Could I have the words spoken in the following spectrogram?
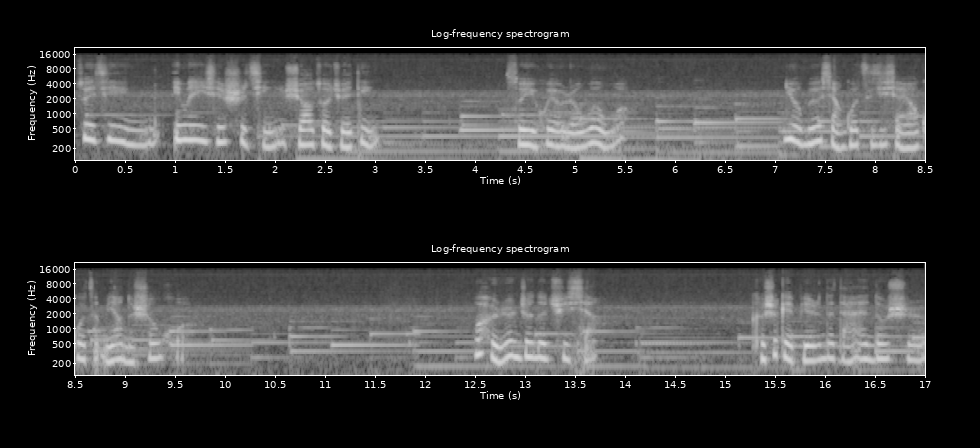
最近因为一些事情需要做决定，所以会有人问我：“你有没有想过自己想要过怎么样的生活？”我很认真的去想，可是给别人的答案都是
